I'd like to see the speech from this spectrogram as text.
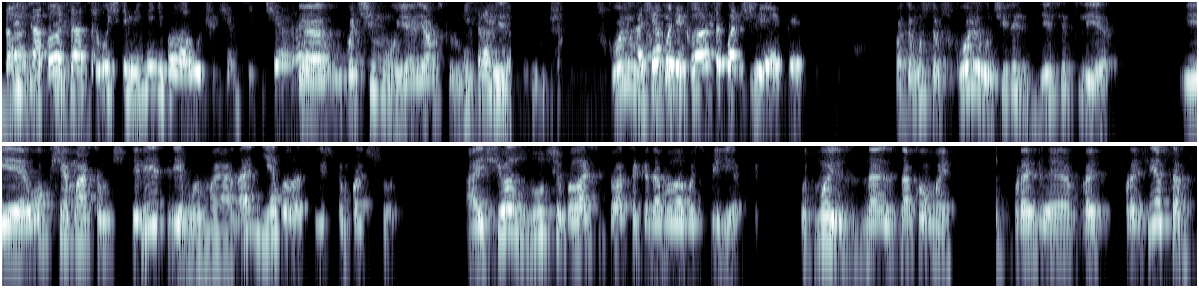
Да, да была ситуация лучше, тем не менее, была лучше, чем сейчас. Э, почему? Я, я вам скажу. Не сравнительно. В школе Хотя были классы большие, опять. Потому что в школе учились 10 лет. И общая масса учителей требуемая, она не была слишком большой. А еще лучше была ситуация, когда была восьмилетка. Вот мой знакомый э, профессор,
